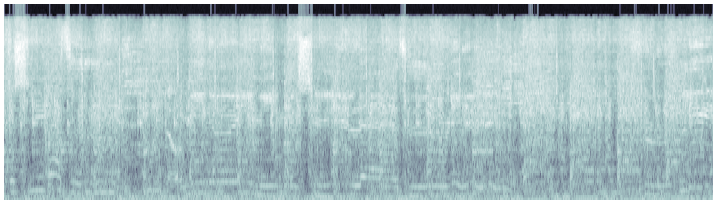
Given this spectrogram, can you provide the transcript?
か知らず。のみの意味も知らずに。振り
